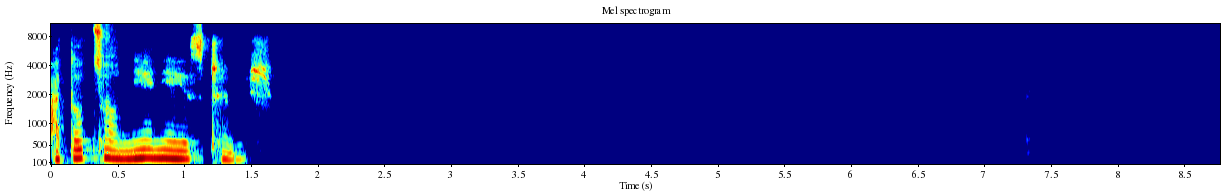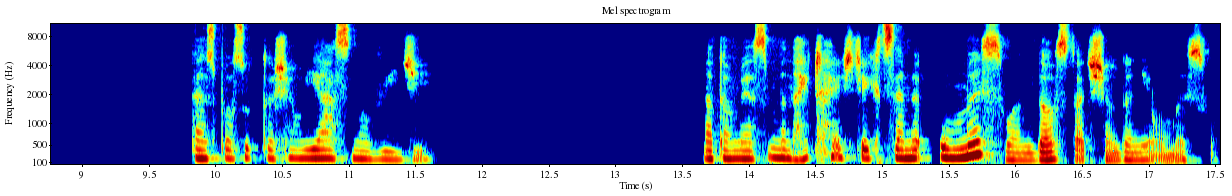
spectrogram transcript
A to, co nie, nie jest czymś. W ten sposób to się jasno widzi. Natomiast my najczęściej chcemy umysłem dostać się do nieumysłu.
